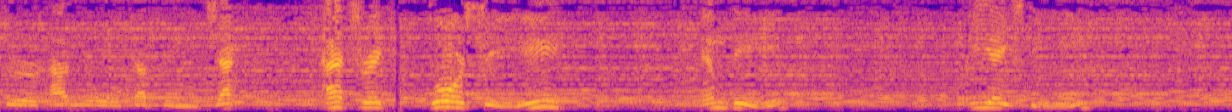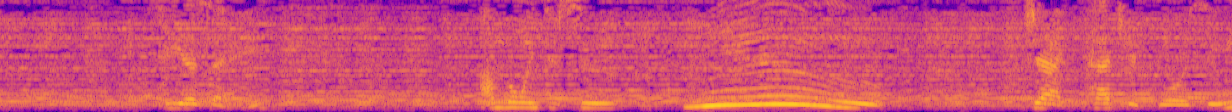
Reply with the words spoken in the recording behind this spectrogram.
Dr. Admiral Captain Jack Patrick Dorsey, MD, PhD, CSA. I'm going to sue you, Jack Patrick Dorsey,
